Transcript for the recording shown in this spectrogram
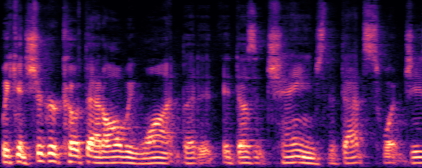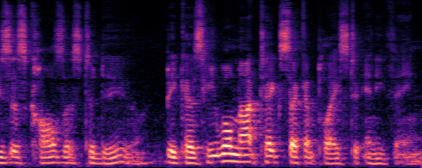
we can sugarcoat that all we want, but it, it doesn't change that that's what Jesus calls us to do because he will not take second place to anything.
